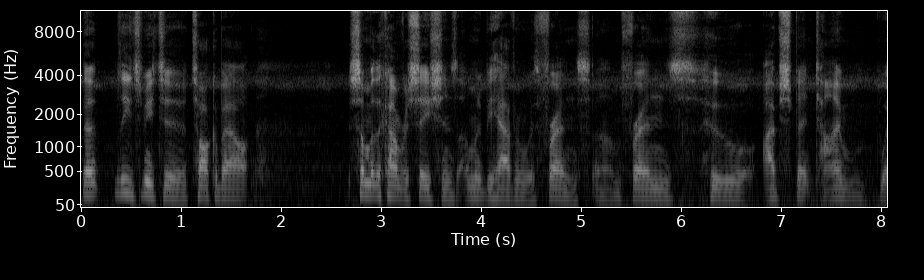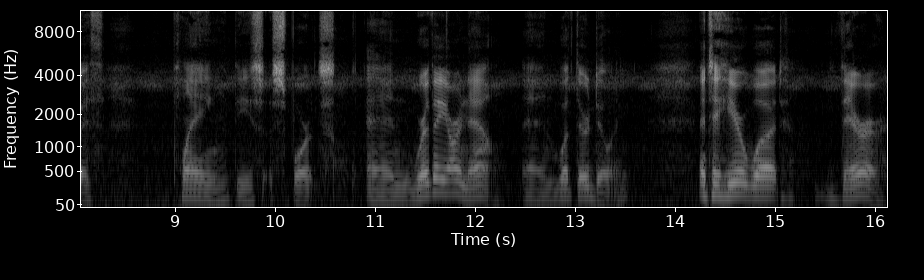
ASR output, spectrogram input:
That leads me to talk about some of the conversations I'm going to be having with friends, um, friends who I've spent time with playing these sports and where they are now and what they're doing, and to hear what their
